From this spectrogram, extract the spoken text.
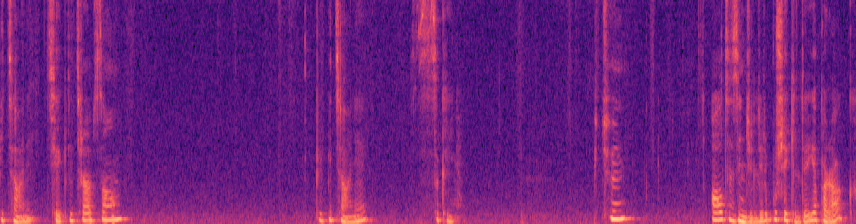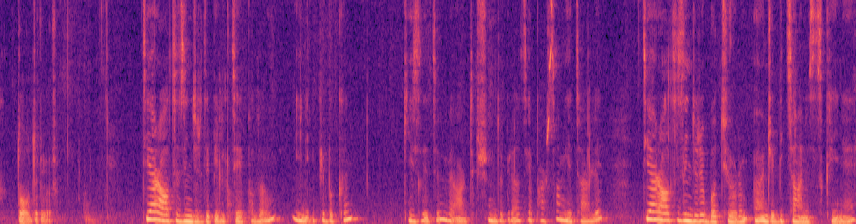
Bir tane tekli trabzan. Ve bir tane sık iğne. Bütün altı zincirleri bu şekilde yaparak dolduruyorum. Diğer altı zinciri de birlikte yapalım. Yine ipi bakın gizledim ve artık şunu da biraz yaparsam yeterli. Diğer altı zincire batıyorum. Önce bir tane sık iğne.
